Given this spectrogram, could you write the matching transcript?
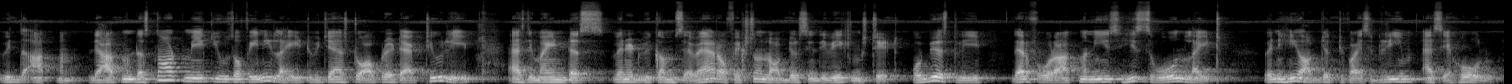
with the Atman. The Atman does not make use of any light which has to operate actively as the mind does when it becomes aware of external objects in the waking state. Obviously, therefore, Atman is his own light when he objectifies dream as a whole,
